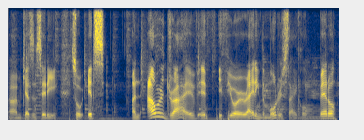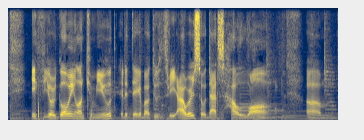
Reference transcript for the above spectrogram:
um, Quezon City. So it's an hour drive if if you're riding the motorcycle. Pero if you're going on commute, it'll take about two to three hours. So that's how long um,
